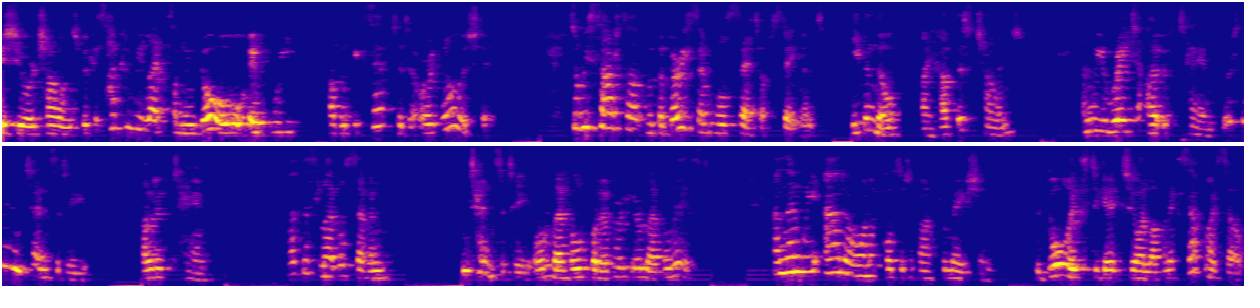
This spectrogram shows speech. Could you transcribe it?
issue or challenge because how can we let something go if we haven't accepted it or acknowledged it? So we start out with a very simple setup statement, even though I have this challenge, and we rate it out of 10. Where's the intensity out of 10? I have this level 7 intensity or level, whatever your level is. And then we add on a positive affirmation. The goal is to get to I love and accept myself.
